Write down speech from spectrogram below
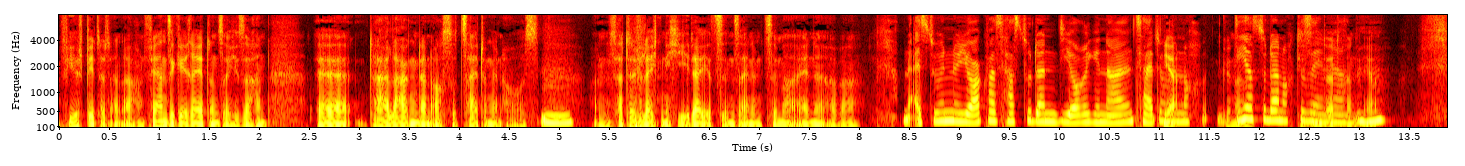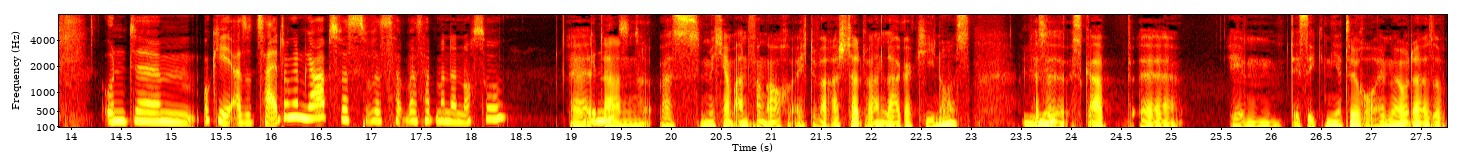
viel später dann auch ein Fernsehgerät und solche Sachen. Äh, da lagen dann auch so Zeitungen aus. Mhm. Und es hatte vielleicht nicht jeder jetzt in seinem Zimmer eine, aber Und als du in New York warst, hast du dann die originalen Zeitungen Ja, noch, genau. die hast du da noch Die sind gesehen? da ja. drin, ja. Mhm. Und ähm, okay, also Zeitungen gab's. Was, was, was hat man dann noch so? Äh, genutzt? dann, was mich am Anfang auch echt überrascht hat, waren Lagerkinos. Also Mhm. es gab äh, eben designierte Räume oder so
